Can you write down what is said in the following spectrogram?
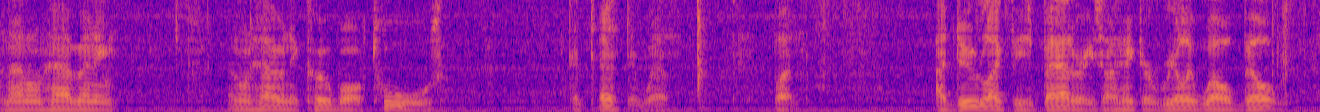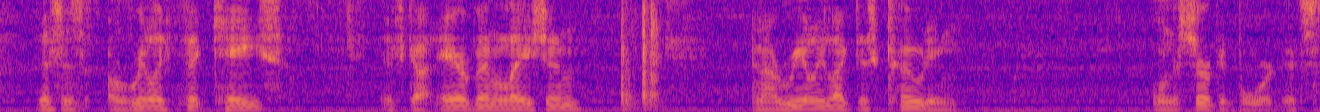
And I don't have any I don't have any Kobalt tools to test it with. But I do like these batteries. I think they're really well built. This is a really thick case. It's got air ventilation. And I really like this coating on the circuit board. It's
